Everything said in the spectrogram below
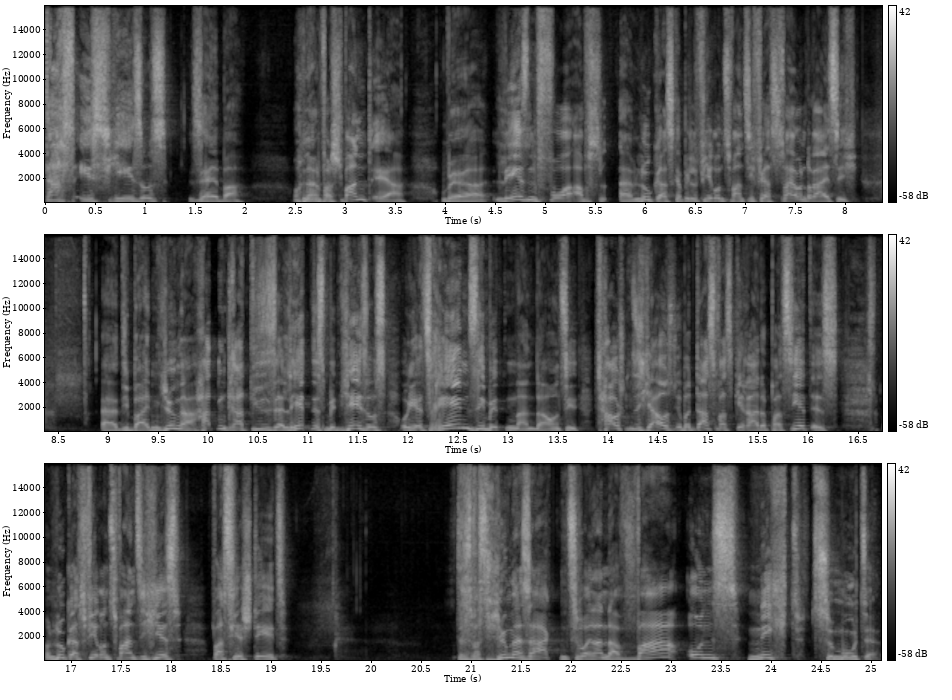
das ist Jesus selber. Und dann verschwand er. Und wir lesen vor aus äh, Lukas Kapitel 24, Vers 32. Äh, die beiden Jünger hatten gerade dieses Erlebnis mit Jesus und jetzt reden sie miteinander und sie tauschen sich aus über das, was gerade passiert ist. Und Lukas 24, hier ist, was hier steht. Das was die Jünger sagten zueinander. War uns nicht zumute,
